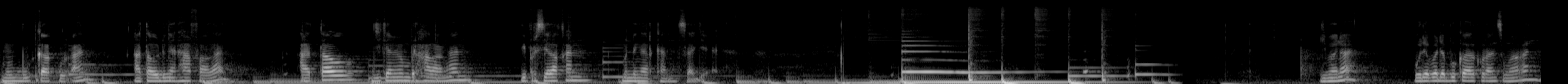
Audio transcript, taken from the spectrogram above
membuka Quran atau dengan hafalan atau jika memang berhalangan dipersilakan mendengarkan saja. Gimana? Udah pada buka Al-Quran semua kan?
